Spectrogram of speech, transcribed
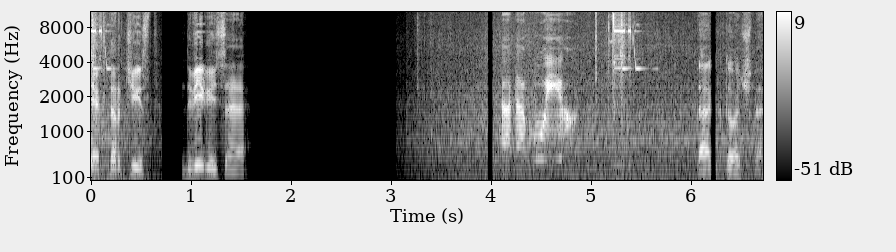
Сектор чист. Двигайся. Атакуй их. Так точно.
